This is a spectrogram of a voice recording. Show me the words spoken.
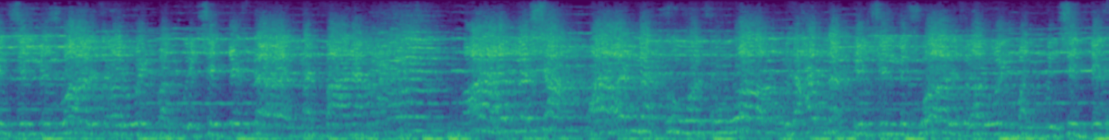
نمشي المشوار تغير وكبر ونشد زبال مدفعنا على هدنا الشعب على هدنا هو الثوار وتحدنا المشوار تغير وجهك ونشد زبال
